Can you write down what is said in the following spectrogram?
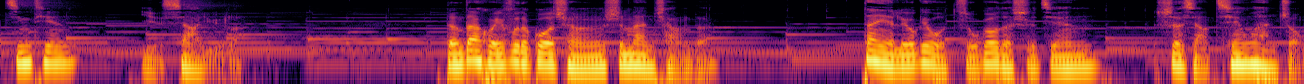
今天也下雨了。等待回复的过程是漫长的，但也留给我足够的时间设想千万种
